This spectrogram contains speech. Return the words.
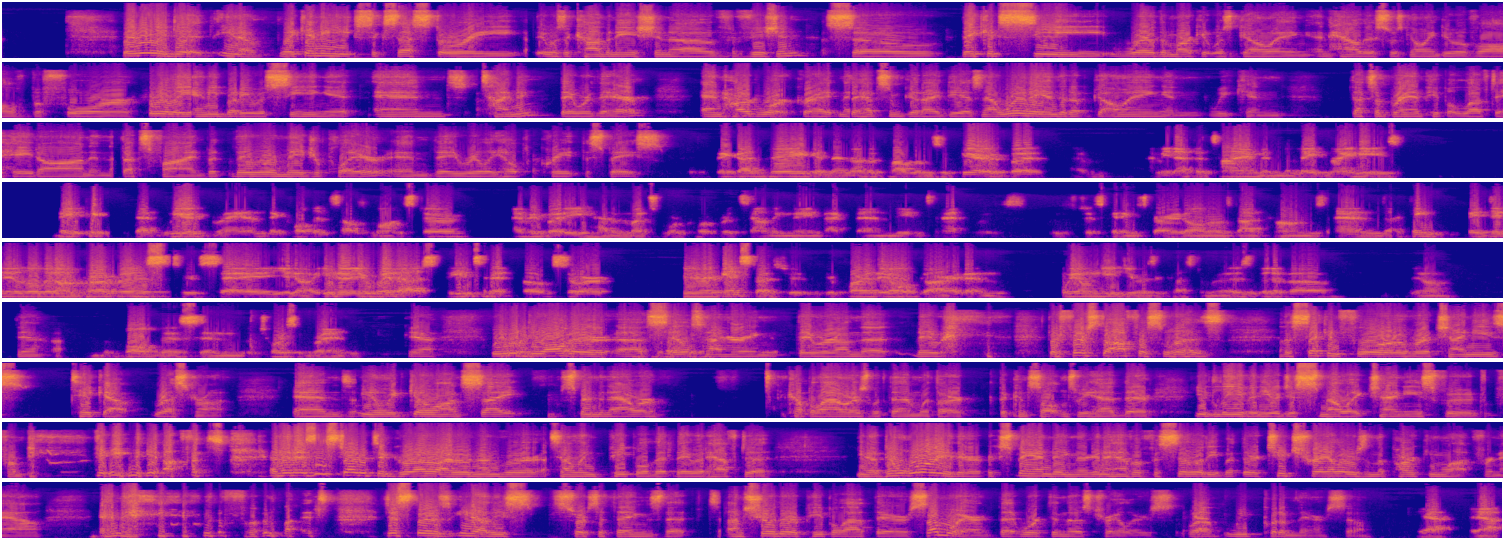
It really did. You know, like any success story, it was a combination of vision. So they could see where the market was going and how this was going to evolve before really anybody was seeing it. And timing, they were there, and hard work, right? And they had some good ideas. Now, where they ended up going, and we can that's a brand people love to hate on, and that's fine. But they were a major player, and they really helped create the space. They got big, and then other problems appeared. But um, I mean, at the time in the late '90s, they picked that weird brand. They called themselves Monster. Everybody had a much more corporate sounding name back then. The internet was was just getting started, all those dot coms. And I think they did it a little bit on purpose to say, you know, either you're with us, the internet folks, or you're against us. You're, you're part of the old guard, and we don't need you as a customer. There's a bit of a, you know, yeah, uh, boldness and the choice of brand. Yeah, we would do all their uh, sales hiring. They were on the they. their first office was the second floor over a Chinese takeout restaurant, and you know we'd go on site, spend an hour, a couple hours with them with our the consultants we had there, you'd leave and you would just smell like Chinese food from being in the office. And then as it started to grow, I remember telling people that they would have to, you know, don't worry, they're expanding, they're going to have a facility, but there are two trailers in the parking lot for now. And the phone lines, just those, you know, these sorts of things that I'm sure there are people out there somewhere that worked in those trailers. Well, we put them there. So, yeah, yeah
